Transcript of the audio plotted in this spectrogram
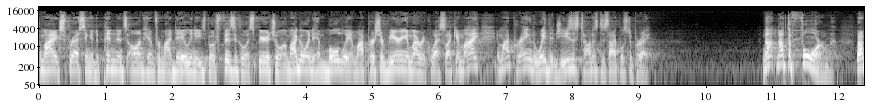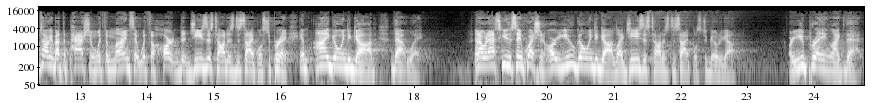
Am I expressing a dependence on Him for my daily needs, both physical and spiritual? Am I going to Him boldly? Am I persevering in my requests? Like, am I, am I praying the way that Jesus taught His disciples to pray? Not, not the form, but I'm talking about the passion, with the mindset, with the heart that Jesus taught His disciples to pray. Am I going to God that way? And I would ask you the same question Are you going to God like Jesus taught his disciples to go to God? Are you praying like that?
